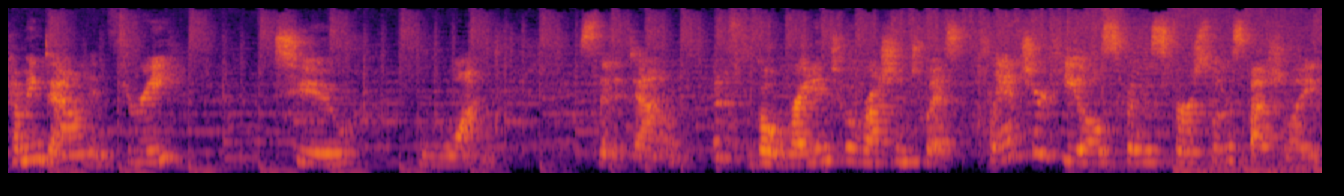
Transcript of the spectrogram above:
Coming down in three, two, one. Sit it down. go right into a Russian twist. Plant your heels for this first one especially.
